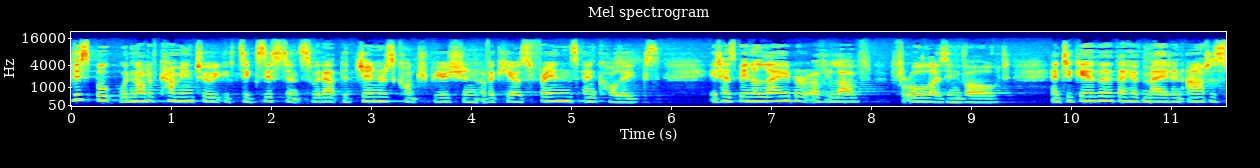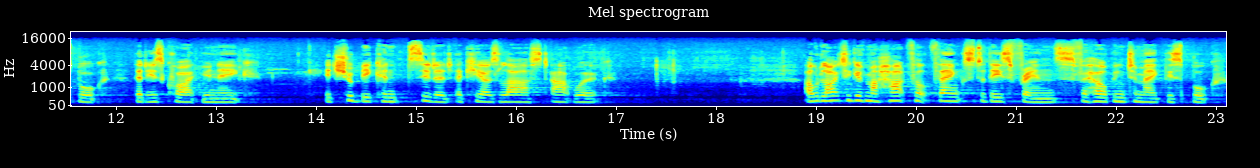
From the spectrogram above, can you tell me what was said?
This book would not have come into its existence without the generous contribution of Akio's friends and colleagues. It has been a labour of love for all those involved, and together they have made an artist's book that is quite unique. It should be considered Akio's last artwork. I would like to give my heartfelt thanks to these friends for helping to make this book.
